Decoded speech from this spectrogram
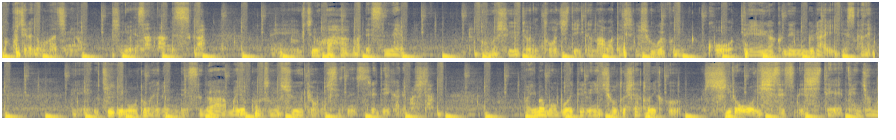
まあ、こちらでおなじみのさんなんですが、えー、うちの母がですねこの宗教に投じていたのは私が小学校低学年ぐらいですかね、えー、うち妹がいるんですが、まあ、よくその宗教の施設に連れて行かれました、まあ、今も覚えている印象としてはとにかく広い施設でして天井も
